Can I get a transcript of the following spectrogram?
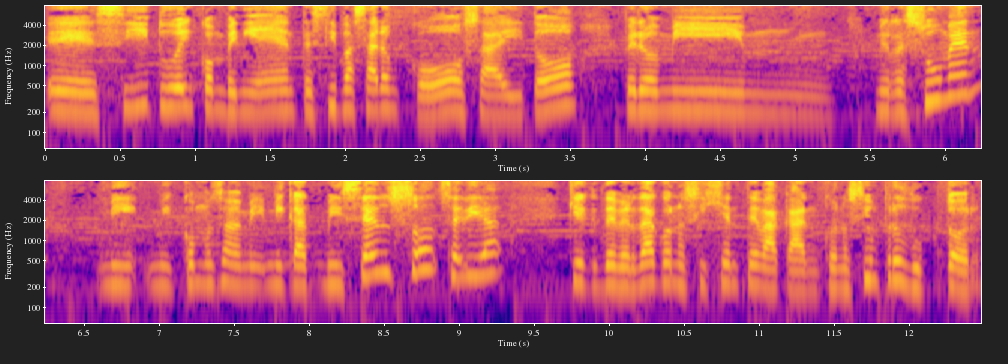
Eh, sí tuve inconvenientes, sí pasaron cosas y todo, pero mi, mm, mi resumen, mi, mi, ¿cómo se llama? Mi, mi, mi censo sería que de verdad conocí gente bacán, conocí un productor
